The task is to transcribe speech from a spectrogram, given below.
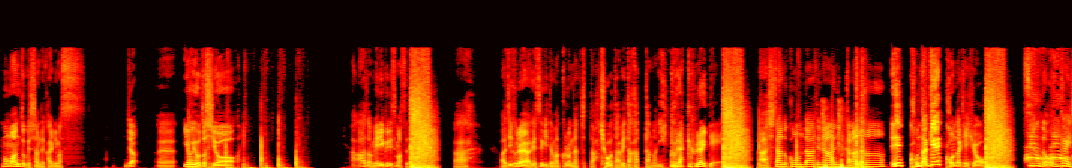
もう満足したんで帰ります。じゃ、えー、良いお年を。あ、あとメリークリスマス。ああ、アジフライ揚げすぎて真っ黒になっちゃった。超食べたかったのに。ブラックフライデー。明日の献立何かな？え、こんだけこんだけ表。鶴の恩返し。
